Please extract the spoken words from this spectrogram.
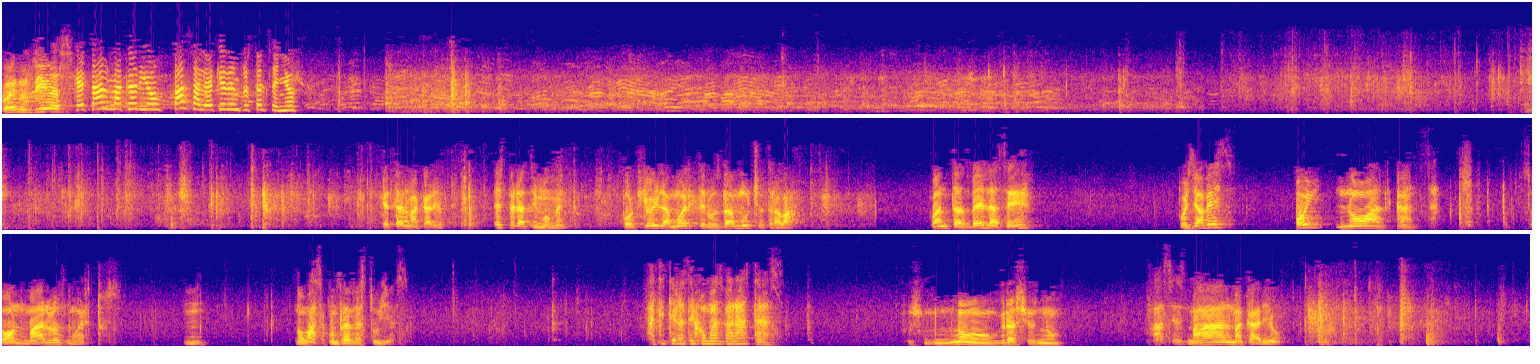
Buenos días. ¿Qué tal, Macario? Pásale, aquí dentro está el señor. ¿Qué tal, Macario? Espérate un momento, porque hoy la muerte nos da mucho trabajo. ¿Cuántas velas, eh? Pues ya ves, hoy no alcanza. Son malos muertos. ¿Mm? No vas a comprar las tuyas. A ti te las dejo más baratas. Pues no, gracias, no. Haces mal, Macario.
